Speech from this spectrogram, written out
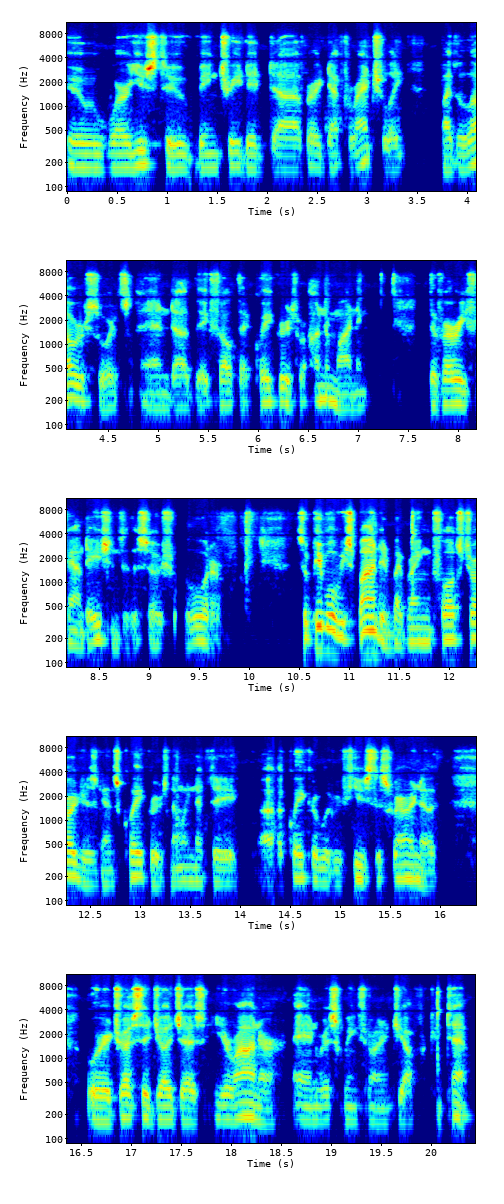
who were used to being treated uh, very deferentially by the lower sorts, and uh, they felt that Quakers were undermining the very foundations of the social order. So people responded by bringing false charges against Quakers, knowing that the uh, Quaker would refuse to swear an oath or address the judge as Your Honor and risk being thrown in jail for contempt.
